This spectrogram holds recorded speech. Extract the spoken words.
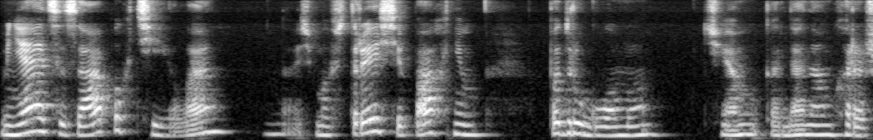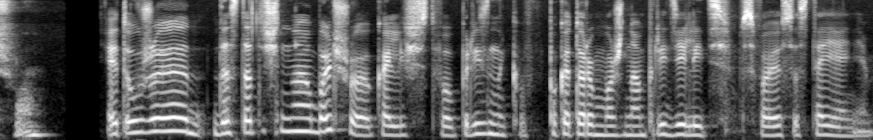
Меняется запах тела, то есть мы в стрессе пахнем по-другому, чем когда нам хорошо. Это уже достаточно большое количество признаков, по которым можно определить свое состояние.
